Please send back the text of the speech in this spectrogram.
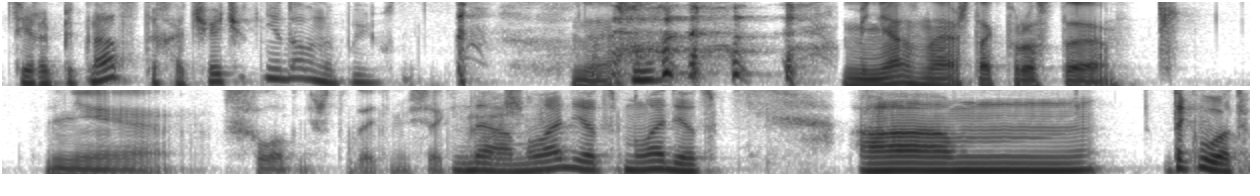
тире пятнадцатых, а чечек недавно появился. Да. Меня, знаешь, так просто не схлопнешь тут этими всякими Да, вашими. молодец, молодец. Ам, так вот,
